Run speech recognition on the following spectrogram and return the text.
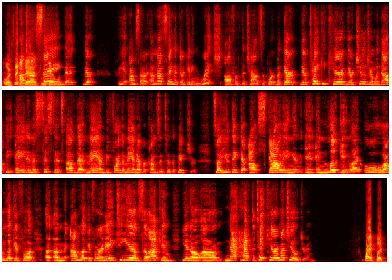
or single I'm not dads look at saying women. that they're. Yeah, I'm sorry. I'm not saying that they're getting rich off of the child support, but they're they're taking care of their children without the aid and assistance of that man before the man ever comes into the picture. So you think they're out scouting and and, and looking like, ooh, I'm looking for a, a I'm looking for an ATM so I can you know um, not have to take care of my children. right but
